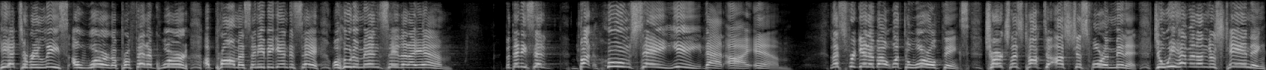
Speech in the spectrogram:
He had to release a word, a prophetic word, a promise. And he began to say, Well, who do men say that I am? But then he said, But whom say ye that I am? Let's forget about what the world thinks. Church, let's talk to us just for a minute. Do we have an understanding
